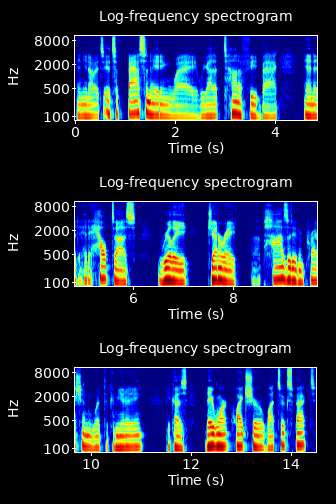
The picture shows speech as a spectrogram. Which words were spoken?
and you know it's it's a fascinating way we got a ton of feedback and it had helped us really generate a positive impression with the community because they weren't quite sure what to expect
